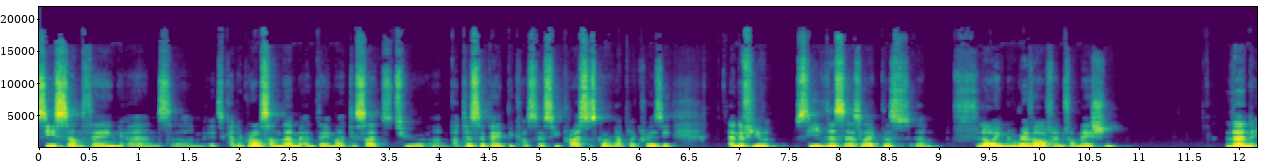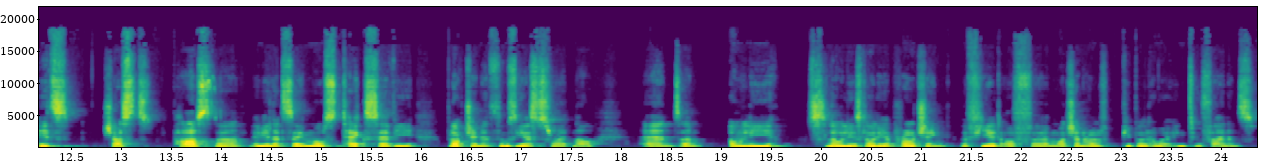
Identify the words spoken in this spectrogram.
see something and um, it kind of grows on them and they might decide to um, participate because they see prices going up like crazy. And if you see this as like this um, flowing river of information then it's just past the maybe let's say most tech savvy blockchain enthusiasts right now and um, only slowly slowly approaching the field of uh, more general people who are into finance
